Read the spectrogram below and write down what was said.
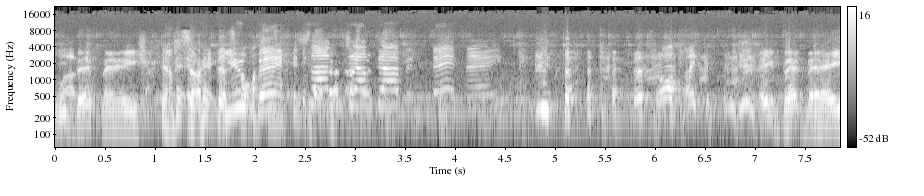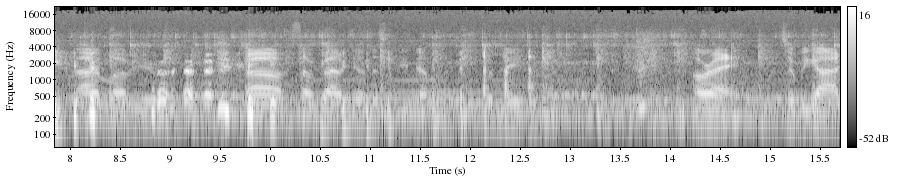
Love it. me. I'm sorry. That's you all I- bet. Some jumped up and bit me. That's all I can say. Hey, bet me. I love you. Oh, I'm so glad I'm doing this with you, gentlemen. It's amazing. All right. So we got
